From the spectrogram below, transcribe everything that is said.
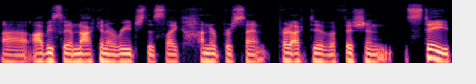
Uh, obviously, I'm not going to reach this like 100% productive, efficient state,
